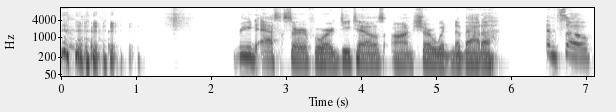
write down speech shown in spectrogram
Reid asks her for details on Sherwood, Nevada. And so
